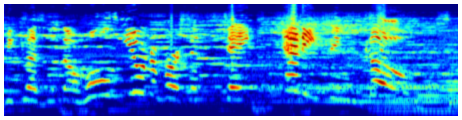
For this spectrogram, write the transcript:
Because with the whole universe at stake, anything goes.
